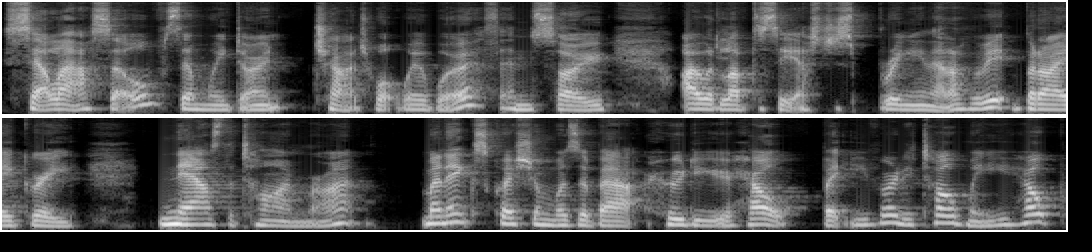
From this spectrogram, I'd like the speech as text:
sell ourselves and we don't charge what we're worth. And so I would love to see us just bringing that up a bit. But I agree. Now's the time, right? My next question was about who do you help? But you've already told me you help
